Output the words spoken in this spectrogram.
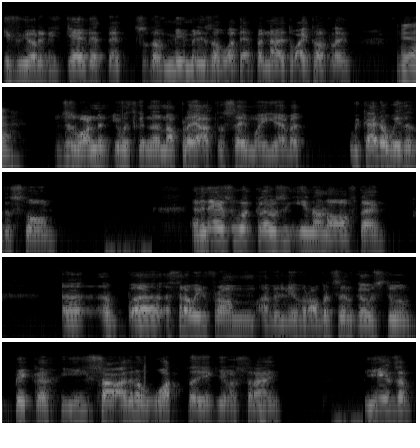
if you already gathered that sort of memories of what happened at White Hart Lane, yeah, you just wondering if it's going to not play out the same way here. But we kind of weathered the storm. And then as we were closing in on halftime, uh, a, a throw in from, I believe, Robertson goes to Becker. He saw, I don't know what the heck he was trying. He ends up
